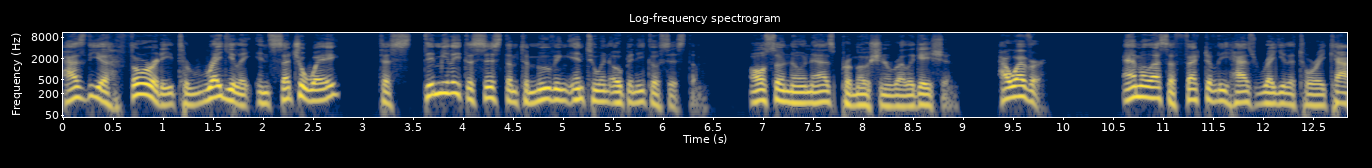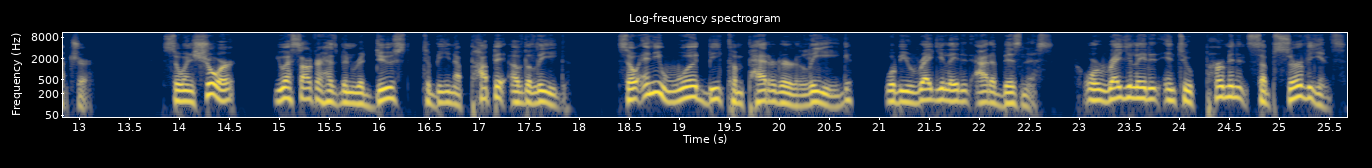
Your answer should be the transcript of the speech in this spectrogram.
has the authority to regulate in such a way to stimulate the system to moving into an open ecosystem, also known as promotion and relegation. However, MLS effectively has regulatory capture. So, in short, US soccer has been reduced to being a puppet of the league. So, any would be competitor league will be regulated out of business or regulated into permanent subservience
